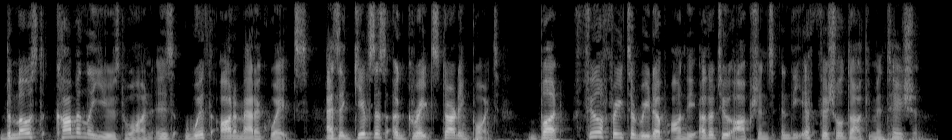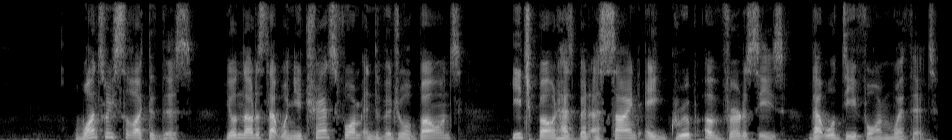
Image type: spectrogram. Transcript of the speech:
The most commonly used one is with automatic weights, as it gives us a great starting point, but feel free to read up on the other two options in the official documentation. Once we've selected this, you'll notice that when you transform individual bones, each bone has been assigned a group of vertices that will deform with it.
